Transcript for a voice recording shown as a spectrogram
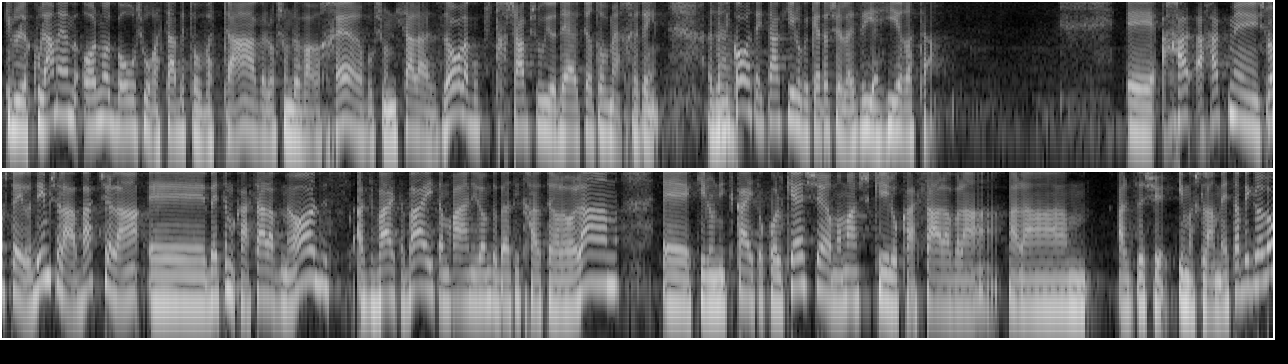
כאילו לכולם היה מאוד מאוד ברור שהוא רצה בטובתה ולא שום דבר אחר, ושהוא ניסה לעזור לה, והוא פשוט חשב שהוא יודע יותר טוב מאחרים. אז הביקורת הייתה כאילו בקטע של איזה יהיר אתה. אה, אחת, אחת משלושת הילדים שלה, הבת שלה, אה, בעצם כעסה עליו מאוד, עזבה את הבית, אמרה אני לא מדברת איתך יותר לעולם, אה, כאילו ניתקה איתו כל קשר, ממש כאילו כעסה עליו על, ה, על, ה, על זה שאימא שלה מתה בגללו,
